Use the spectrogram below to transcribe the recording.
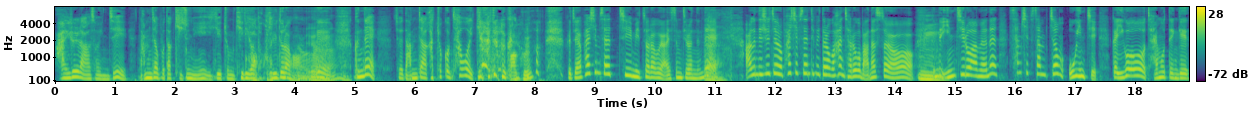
아이를 낳아서인지 남자보다 기준이 이게 좀 길이가 아, 더 그렇구나. 길더라고요. 예. 네. 근데 제 남자가 조금 차워 있긴 하더라고요. 아 그래? 그 제가 80cm라고 말씀드렸는데 네. 아 근데 실제로 80cm라고 한 자료가 많았어요. 음. 근데 인치로 하면은 33.5인치. 그러니까 이거 잘못된 게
